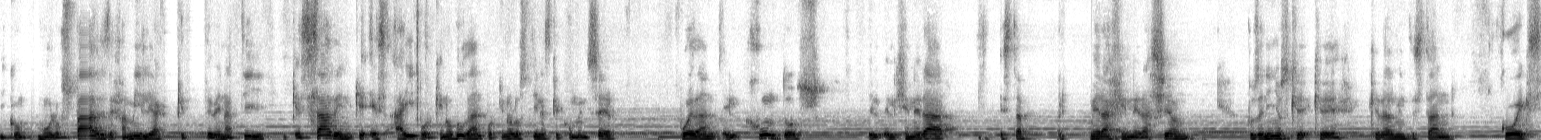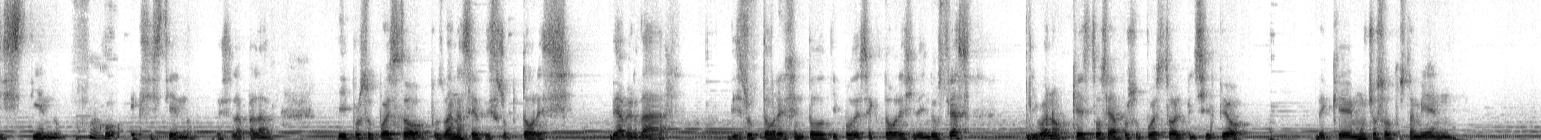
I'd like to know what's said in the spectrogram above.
y como los padres de familia que te ven a ti y que saben que es ahí porque no dudan, porque no los tienes que convencer, puedan juntos el, generar esta primera generación pues, de niños que, que, que realmente están coexistiendo, coexistiendo es la palabra. Y por supuesto, pues van a ser disruptores de la verdad, disruptores en todo tipo de sectores y de industrias. Y bueno, que esto sea por supuesto el principio de que muchos otros también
